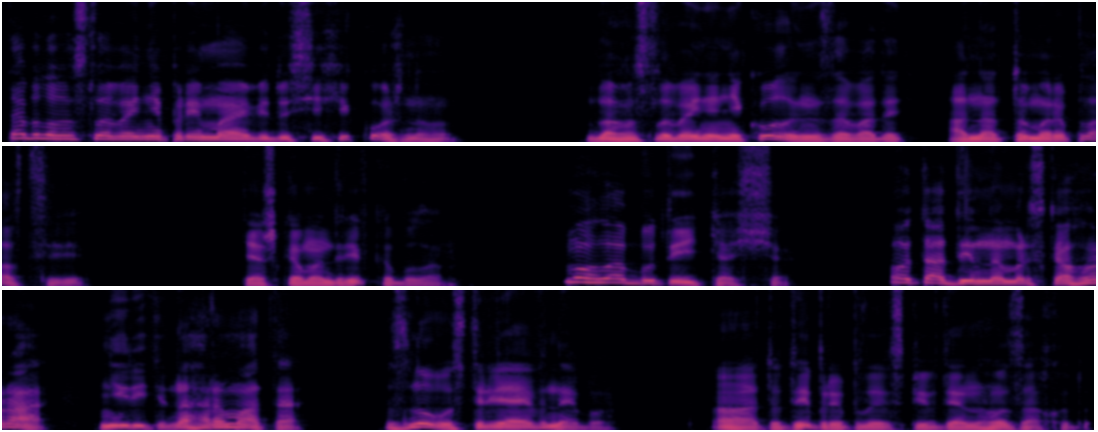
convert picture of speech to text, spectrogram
та благословення приймаю від усіх і кожного. Благословення ніколи не завадить, а надто мореплавцеві. Тяжка мандрівка була. Могла б бути і тяжча. Ота дивна морська гора, нірітіна гармата, знову стріляє в небо. А, то ти приплив з південного заходу.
